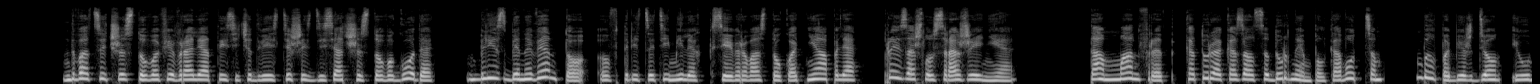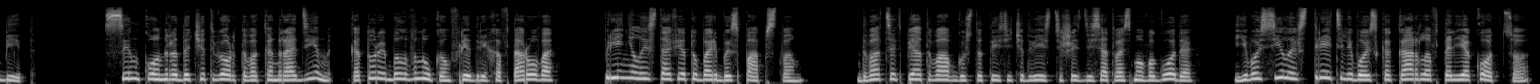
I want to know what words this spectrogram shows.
26 февраля 1266 года близ Беневенто, в 30 милях к северо-востоку от Неаполя, произошло сражение. Там Манфред, который оказался дурным полководцем, был побежден и убит. Сын Конрада IV Конрадин, который был внуком Фридриха II, принял эстафету борьбы с папством. 25 августа 1268 года его силы встретили войско Карла в Тальякоццо.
